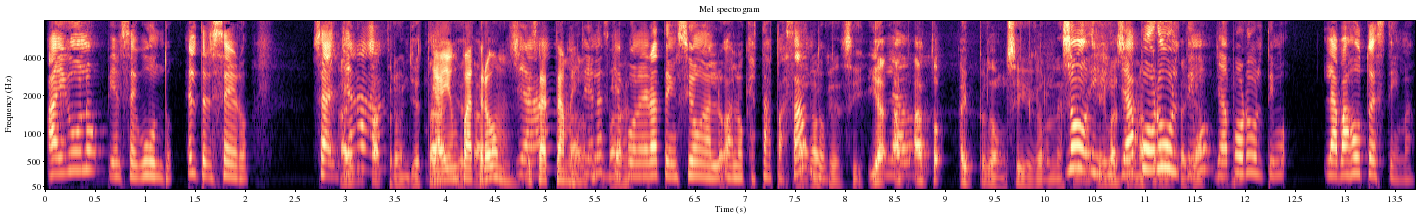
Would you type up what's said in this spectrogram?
hay uno y el segundo, el tercero. O sea, Hay ya, un patrón, ya está. Ya hay un ya está. patrón, ya exactamente. tienes Vale. que poner atención a lo, a lo que está pasando. Claro que sí. Y a- La- a- a to- ay, perdón, sigue, Carolina. No, y ya por pregunta último, ya. por último, la baja autoestima.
